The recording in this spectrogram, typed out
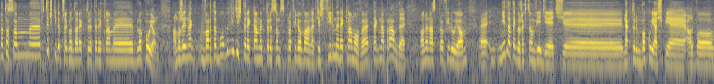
No to są wtyczki do przeglądarek, które te reklamy blokują. A może jednak warto byłoby widzieć te reklamy, które są sprofilowane? Przecież firmy reklamowe, tak naprawdę, one nas profilują e, nie dlatego, że chcą wiedzieć, e, na którym boku ja śpię, albo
